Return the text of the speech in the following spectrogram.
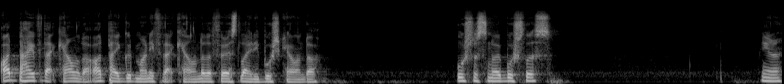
I'd pay for that calendar. I'd pay good money for that calendar, the First Lady Bush calendar. Bushless, no bushless. You know.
